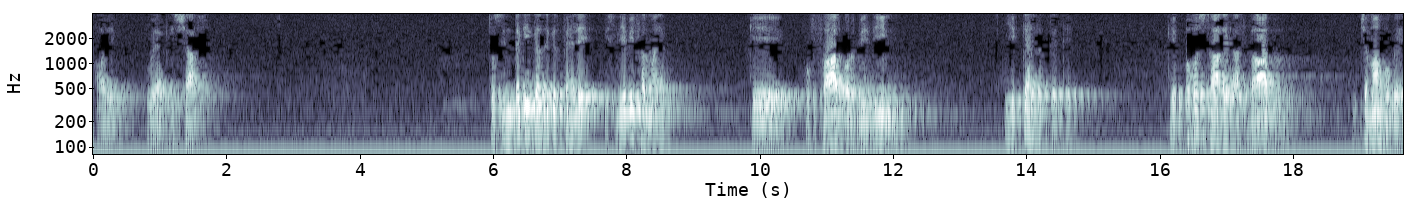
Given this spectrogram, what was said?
اور ایک گویا کہ شاخ۔ تو زندگی کا ذکر پہلے اس لیے بھی فرمایا کہ کفار اور بے دین یہ کہہ سکتے تھے کہ بہت سارے اسباب جمع ہو گئے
